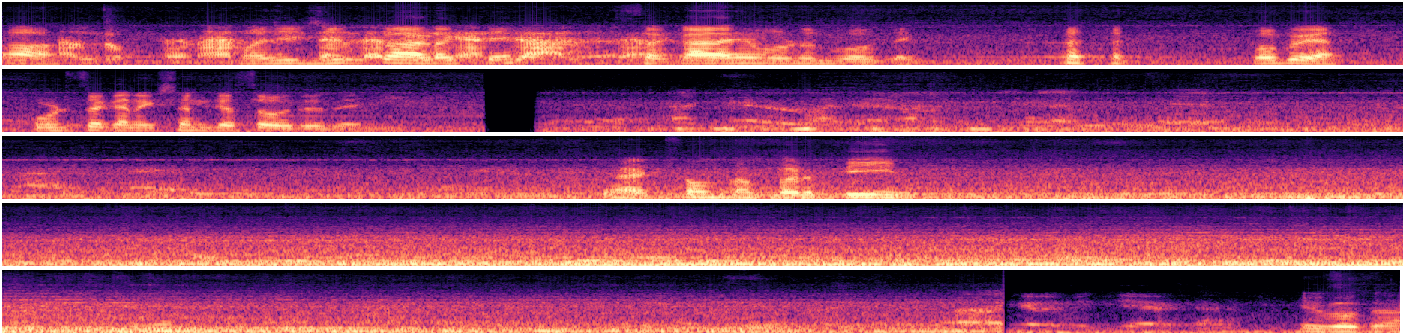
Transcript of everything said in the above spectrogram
हा माझी जीप का अडकते? सकाळ आहे म्हणून बहुतेक. बघूया पुढचं कनेक्शन कसं होतं ते. प्लॅटफॉर्म नंबर तीन. हे बघा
